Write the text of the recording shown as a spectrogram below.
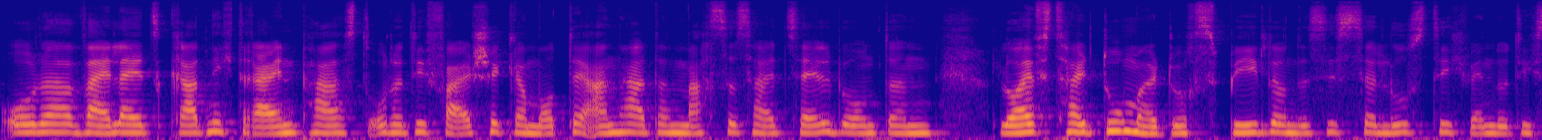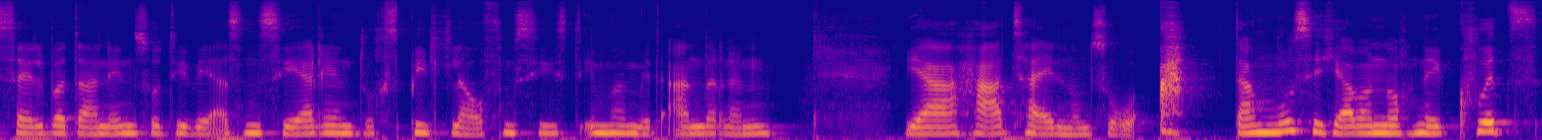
oder weil er jetzt gerade nicht reinpasst oder die falsche Klamotte anhat, dann machst du es halt selber und dann läufst halt du mal durchs Bild. Und es ist sehr lustig, wenn du dich selber dann in so diversen Serien durchs Bild laufen siehst, immer mit anderen ja, Haarteilen und so. Ah, da muss ich aber noch, eine kurz,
